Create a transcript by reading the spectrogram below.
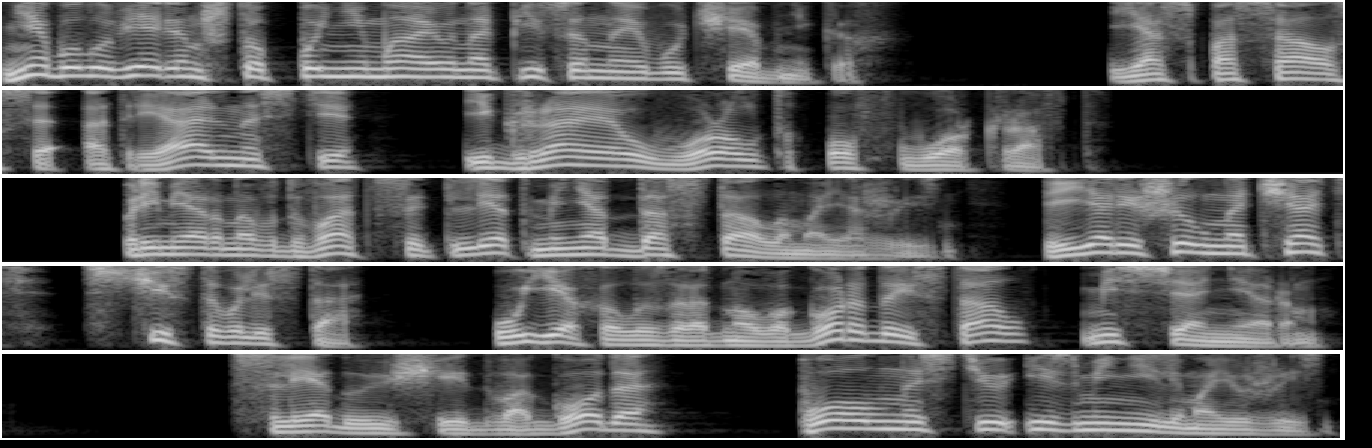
не был уверен, что понимаю написанное в учебниках. Я спасался от реальности, играя в World of Warcraft. Примерно в 20 лет меня достала моя жизнь, и я решил начать с чистого листа. Уехал из родного города и стал миссионером. Следующие два года полностью изменили мою жизнь.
